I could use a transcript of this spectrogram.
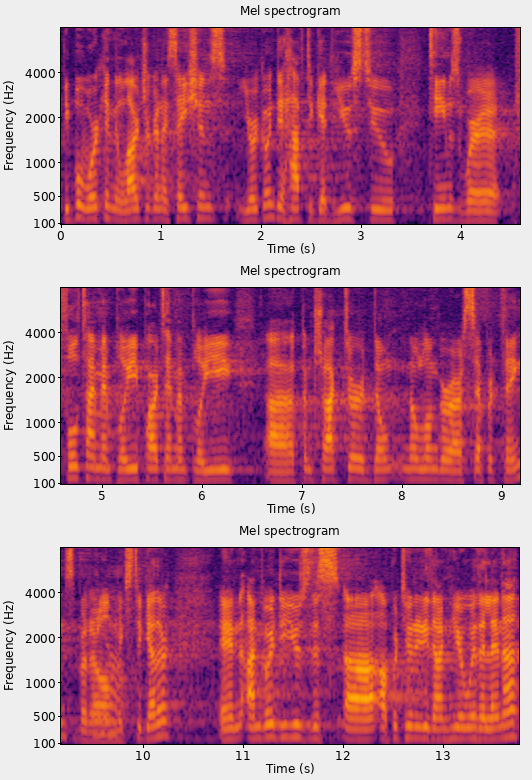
People working in large organizations, you're going to have to get used to teams where full-time employee, part-time employee, uh, contractor don't no longer are separate things, but are yeah. all mixed together. And I'm going to use this uh, opportunity that I'm here with Elena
